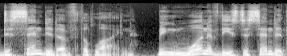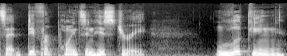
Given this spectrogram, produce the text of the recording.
descended of the line, being one of these descendants at different points in history, looking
